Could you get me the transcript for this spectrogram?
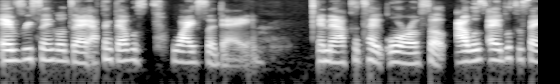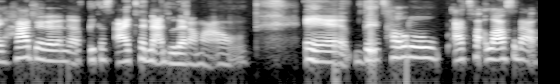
every single day. I think that was twice a day. And I could take oral. So I was able to stay hydrated enough because I could not do that on my own. And the total, I t- lost about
